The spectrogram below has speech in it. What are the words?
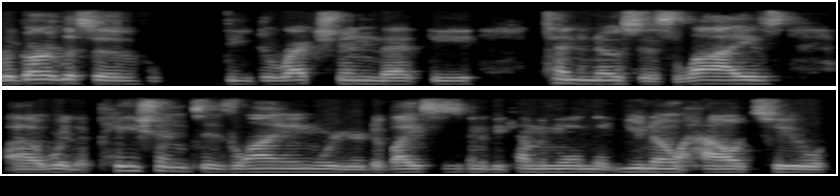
regardless of the direction that the tendinosis lies, uh, where the patient is lying, where your device is going to be coming in, that you know how to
